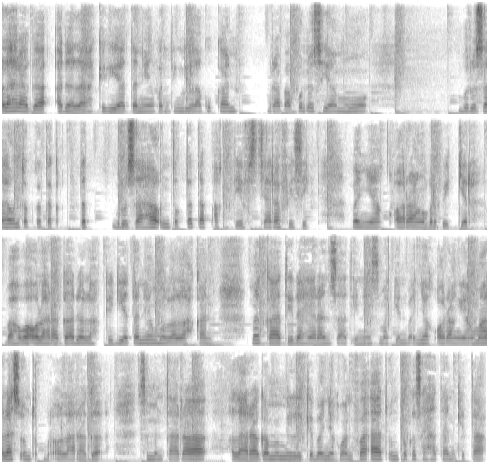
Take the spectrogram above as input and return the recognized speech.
Olahraga adalah kegiatan yang penting dilakukan berapapun usiamu. Berusaha untuk tetap tet, berusaha untuk tetap aktif secara fisik. Banyak orang berpikir bahwa olahraga adalah kegiatan yang melelahkan, maka tidak heran saat ini semakin banyak orang yang malas untuk berolahraga. Sementara olahraga memiliki banyak manfaat untuk kesehatan kita.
